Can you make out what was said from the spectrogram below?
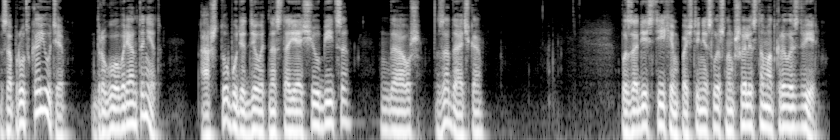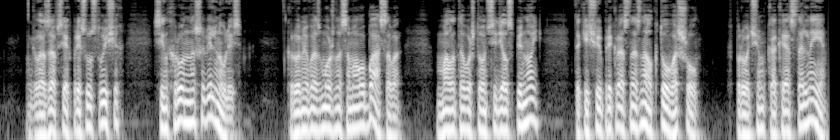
запрут в каюте. Другого варианта нет. А что будет делать настоящий убийца? Да уж, задачка. Позади с тихим, почти неслышным шелестом открылась дверь. Глаза всех присутствующих синхронно шевельнулись. Кроме, возможно, самого Басова. Мало того, что он сидел спиной, так еще и прекрасно знал, кто вошел. Впрочем, как и остальные.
